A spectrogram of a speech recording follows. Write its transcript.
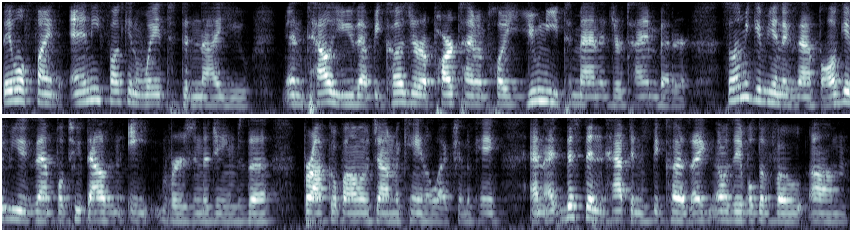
they will find any fucking way to deny you and tell you that because you're a part time employee, you need to manage your time better. So let me give you an example. I'll give you example 2008 version of James, the Barack Obama John McCain election, okay? And I, this didn't happen because I, I was able to vote um,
